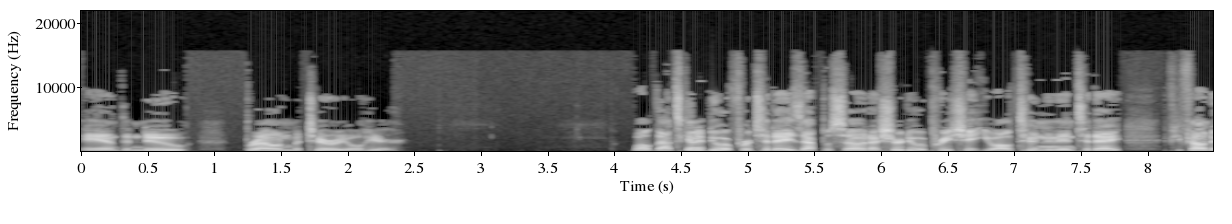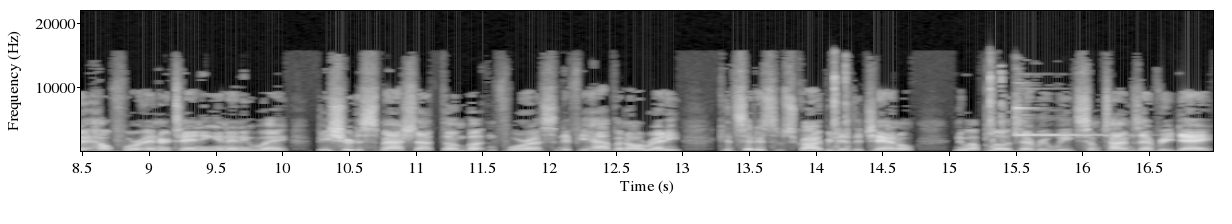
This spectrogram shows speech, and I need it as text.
and the new brown material here. Well, that's going to do it for today's episode. I sure do appreciate you all tuning in today. If you found it helpful or entertaining in any way, be sure to smash that thumb button for us. And if you haven't already, consider subscribing to the channel. New uploads every week, sometimes every day.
